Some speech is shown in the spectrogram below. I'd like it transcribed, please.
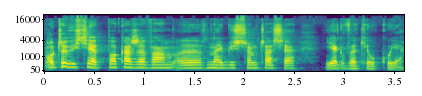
Oczywiście pokażę Wam w najbliższym czasie, jak wykiełkuję.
